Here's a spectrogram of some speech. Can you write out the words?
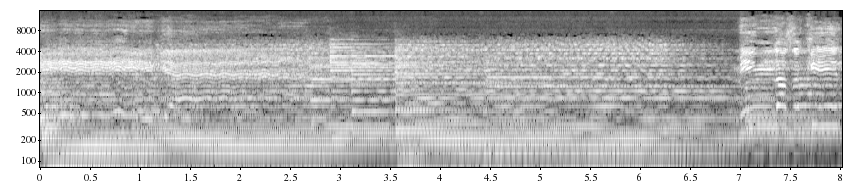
égjen. Mindazokért,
